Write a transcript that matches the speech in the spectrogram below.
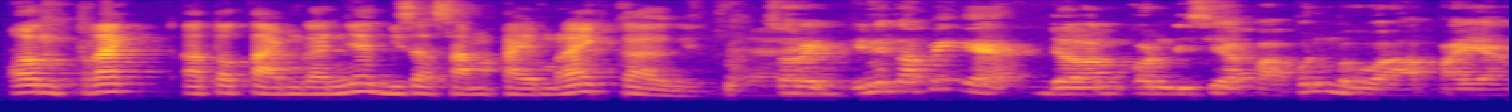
on track atau timelinenya bisa sama kayak mereka gitu. Sorry, ini tapi kayak dalam kondisi apa pun bahwa apa yang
